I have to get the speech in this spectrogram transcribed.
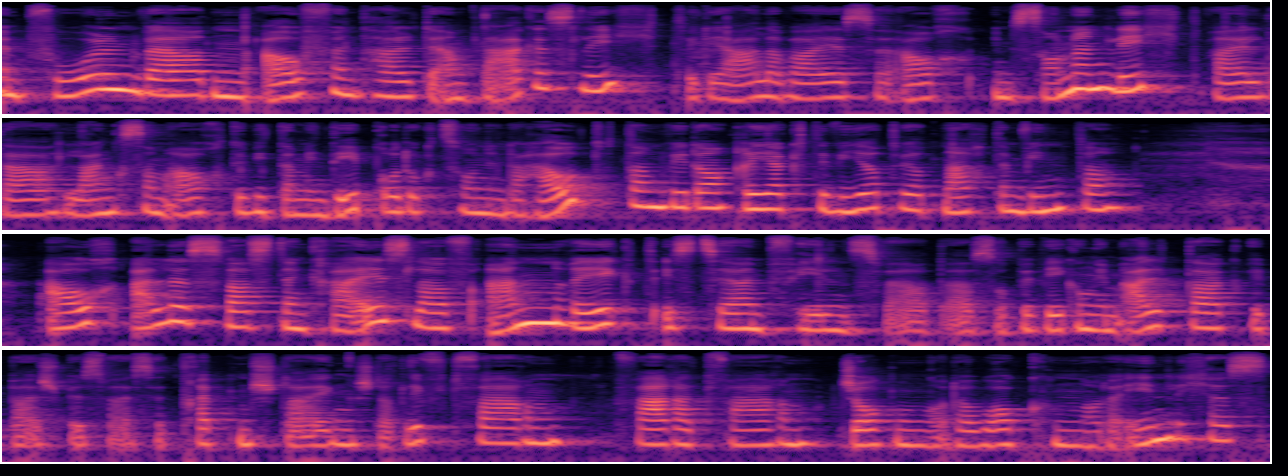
Empfohlen werden Aufenthalte am Tageslicht, idealerweise auch im Sonnenlicht, weil da langsam auch die Vitamin D-Produktion in der Haut dann wieder reaktiviert wird nach dem Winter. Auch alles, was den Kreislauf anregt, ist sehr empfehlenswert. Also Bewegung im Alltag, wie beispielsweise Treppensteigen statt Liftfahren, Fahrradfahren, Joggen oder Walken oder ähnliches.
